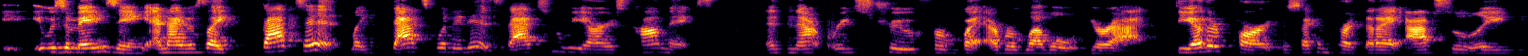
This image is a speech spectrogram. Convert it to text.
it was amazing. And I was like, that's it. Like, that's what it is. That's who we are as comics. And that rings true for whatever level you're at. The other part, the second part that I absolutely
